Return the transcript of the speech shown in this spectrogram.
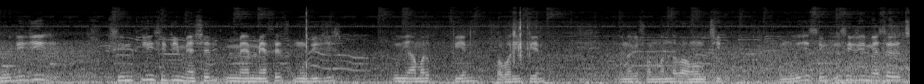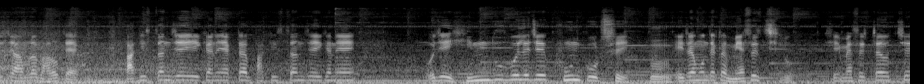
মোদিজির সিম্পলিসিটি মেসেজ মেসেজ মোদিজির উনি আমার পিএম সবারই পিএম ওনাকে সম্মান দেওয়া আমার উচিত। তো মোদিজির সিম্পলিসিটি মেসেজ হচ্ছে যে আমরা ভারত এক। পাকিস্তান যে এখানে একটা পাকিস্তান যে এখানে ওই যে হিন্দু বলে যে খুন করছে এটার মধ্যে একটা মেসেজ ছিল। সেই মেসেজটা হচ্ছে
